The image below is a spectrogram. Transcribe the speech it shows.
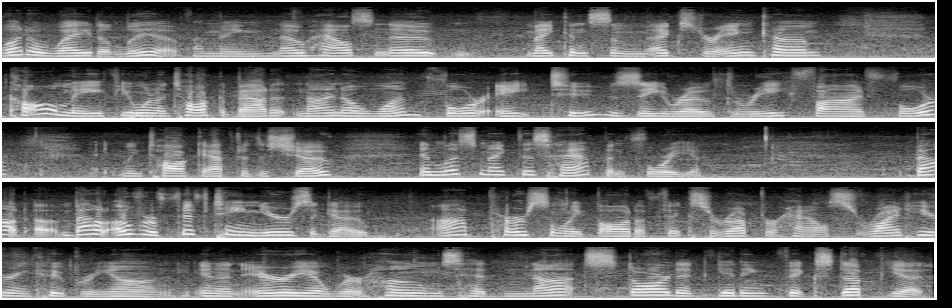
what a way to live! I mean, no house note, making some extra income. Call me if you want to talk about it, 901 482 0354. We talk after the show, and let's make this happen for you. About, uh, about over 15 years ago, I personally bought a fixer upper house right here in Cooper Young in an area where homes had not started getting fixed up yet.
